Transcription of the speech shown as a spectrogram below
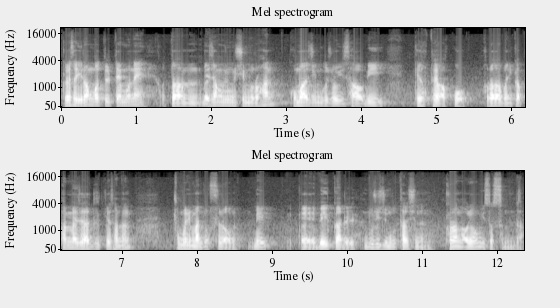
그래서 이런 것들 때문에 어떤 매장 중심으로 한 고마진 구조의 사업이 계속돼 왔고 그러다 보니까 판매자들께서는 충분히 만족스러운 매입, 그 매입가를 누리지 못하시는 그런 어려움이 있었습니다.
